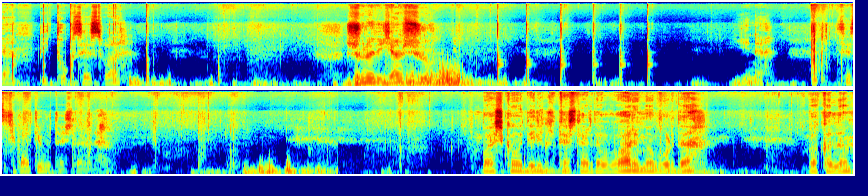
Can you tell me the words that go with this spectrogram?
Hafiften bir tok ses var. Şunu diyeceğim şu. Yine ses çıkartıyor bu taşlarda. Başka o delikli taşlarda var mı burada? Bakalım.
